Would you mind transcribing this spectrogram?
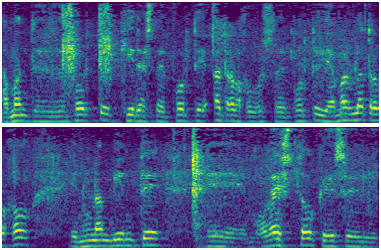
amante del deporte, quiere este deporte, ha trabajado con este deporte y además lo ha trabajado en un ambiente eh, modesto, que es el,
